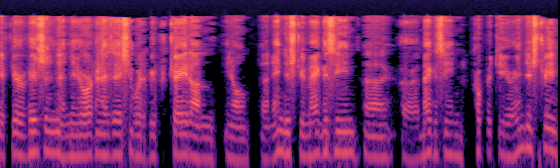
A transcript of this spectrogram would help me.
if your vision and your organization were to be portrayed on, you know, an industry magazine, uh, a magazine appropriate to your industry,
